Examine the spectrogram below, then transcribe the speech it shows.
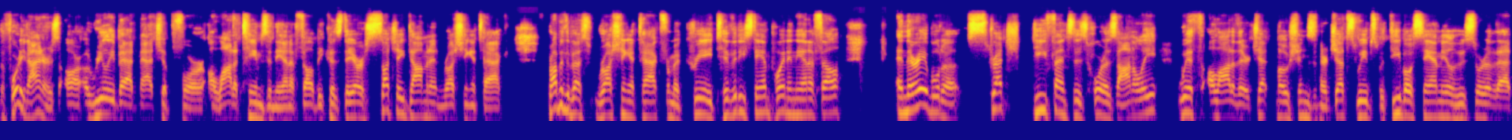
the 49ers are a really bad matchup for a lot of teams in the NFL because they are such a dominant rushing attack, probably the best rushing attack from a creativity standpoint in the NFL and they're able to stretch defenses horizontally with a lot of their jet motions and their jet sweeps with Deebo Samuel, who's sort of that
